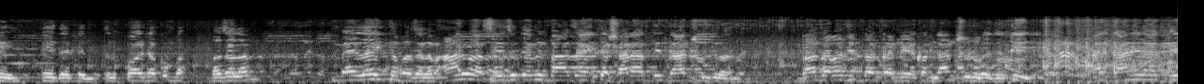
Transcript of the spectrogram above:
এই এই দেখেন, তাহলে কয় রকম বাজালাম? মেলাই তো বাজালাম। আরও আছে যদি আমি বাজাই, তা সারাদিন গান শুনতে পারব। বাজাবাজির দরকার নেই, এখন গান শুরু হয়ে যায়। কি? আর গানের আগে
